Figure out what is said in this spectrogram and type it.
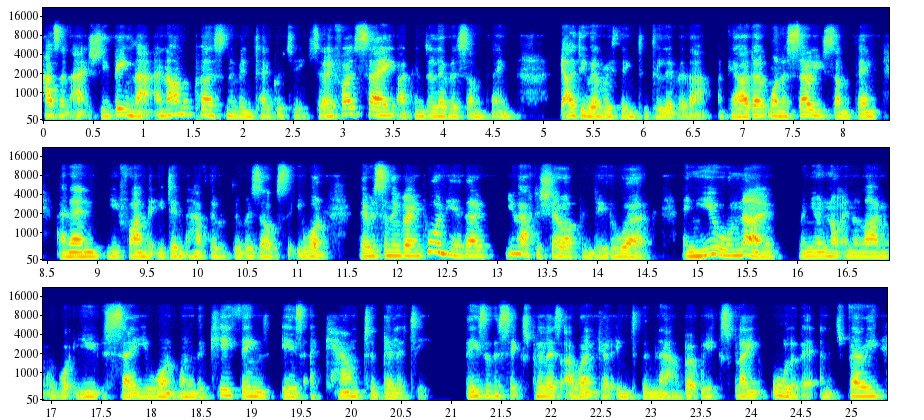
hasn't actually been that. And I'm a person of integrity. So if I say I can deliver something, I do everything to deliver that. Okay. I don't want to sell you something and then you find that you didn't have the, the results that you want. There is something very important here, though. You have to show up and do the work. And you will know when you're not in alignment with what you say you want. One of the key things is accountability. These are the six pillars. I won't go into them now, but we explain all of it. And it's very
